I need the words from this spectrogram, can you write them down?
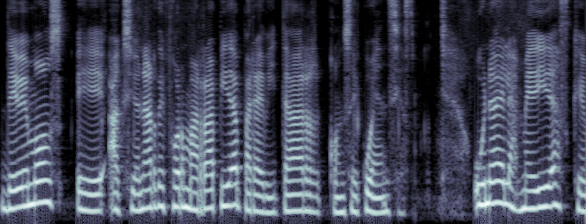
debemos eh, accionar de forma rápida para evitar consecuencias. Una de las medidas que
